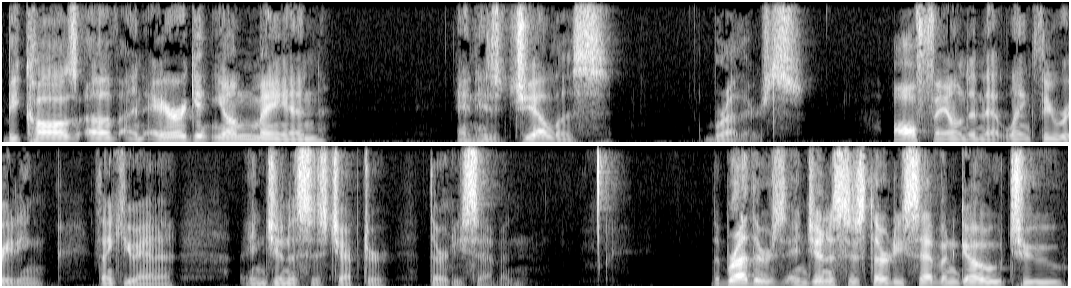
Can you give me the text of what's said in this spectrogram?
because of an arrogant young man and his jealous brothers. All found in that lengthy reading, thank you, Anna, in Genesis chapter 37. The brothers in Genesis 37 go to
